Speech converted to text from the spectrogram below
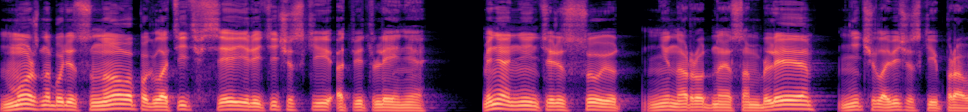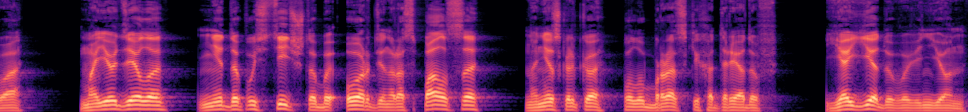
можно будет снова поглотить все еретические ответвления. Меня не интересуют ни Народная ассамблея, ни человеческие права. Мое дело не допустить, чтобы орден распался на несколько полубратских отрядов. Я еду в Авиньон,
